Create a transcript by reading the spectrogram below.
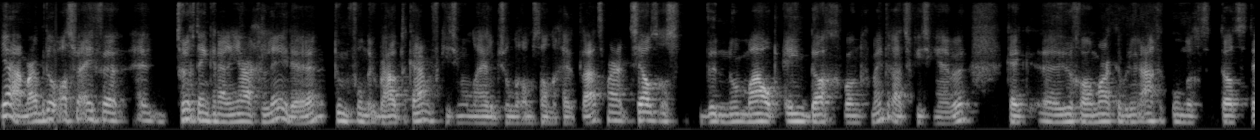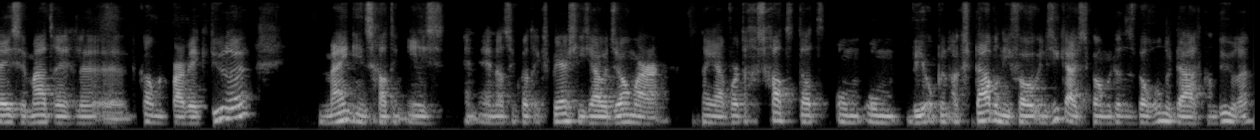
Ja, maar ik bedoel, als we even eh, terugdenken naar een jaar geleden, toen vonden überhaupt de Kamerverkiezingen onder hele bijzondere omstandigheden plaats. Maar zelfs als we normaal op één dag gewoon gemeenteraadsverkiezingen hebben. Kijk, uh, Hugo en Mark hebben nu aangekondigd dat deze maatregelen de komende paar weken duren. Mijn inschatting is, en, en als ik wat experts zie, zou het zomaar nou ja, wordt er geschat dat om, om weer op een acceptabel niveau in het ziekenhuis te komen, dat het wel 100 dagen kan duren.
